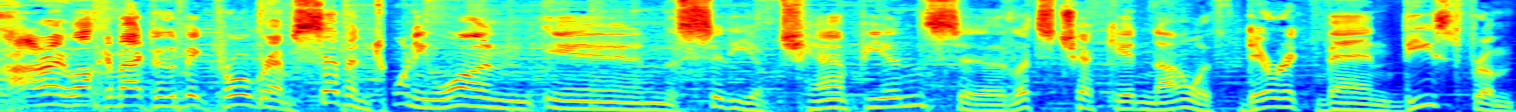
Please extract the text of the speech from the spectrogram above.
All right, welcome back to the big program. 721 in the City of Champions. Uh, let's check in now with Derek Van Diest from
